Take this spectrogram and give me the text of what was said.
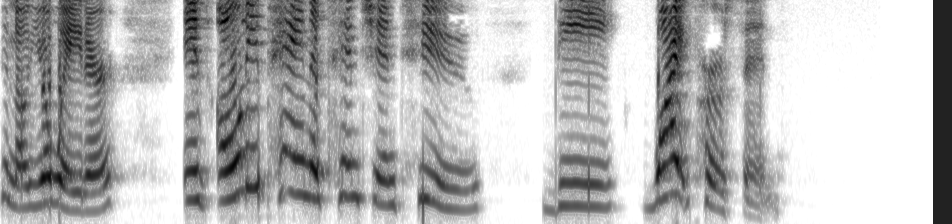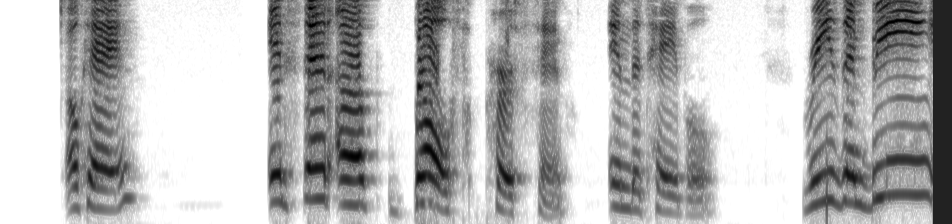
you know your waiter is only paying attention to the white person. Okay? Instead of both person in the table. Reason being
